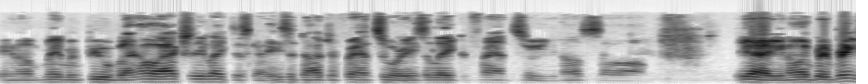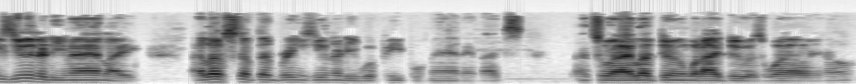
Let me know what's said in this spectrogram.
you know, maybe people be like, "Oh, I actually like this guy. He's a Dodger fan too, or he's a Laker fan too," you know. So, um, yeah, you know, it, it brings unity, man. Like, I love stuff that brings unity with people, man, and that's that's why I love doing what I do as well, you know.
